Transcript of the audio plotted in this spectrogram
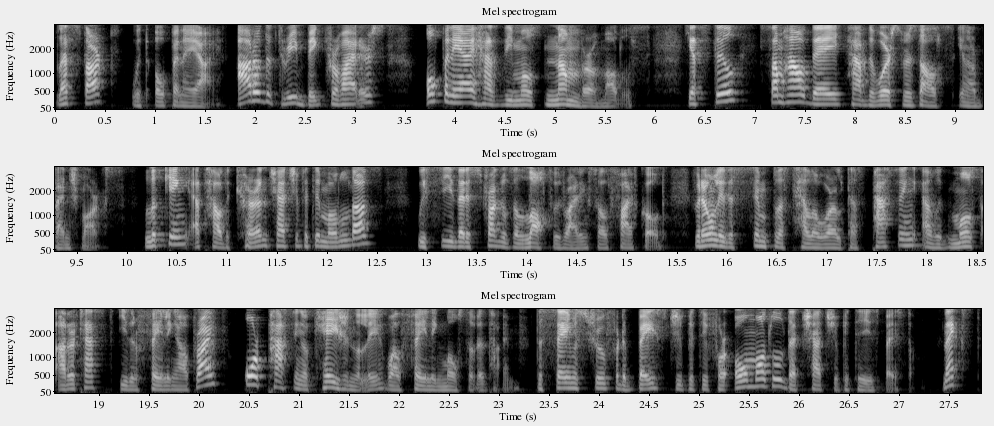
Let's start with OpenAI. Out of the three big providers, OpenAI has the most number of models, yet still, somehow they have the worst results in our benchmarks. Looking at how the current ChatGPT model does, we see that it struggles a lot with writing Svelte 5 code, with only the simplest Hello World test passing and with most other tests either failing outright or passing occasionally while failing most of the time. The same is true for the base GPT-4o model that ChatGPT is based on. Next,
